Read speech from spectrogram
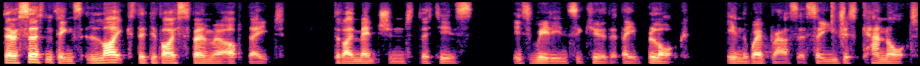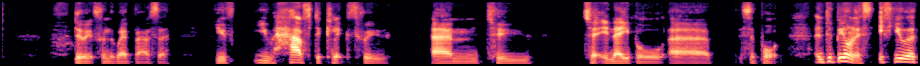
there are certain things like the device firmware update that I mentioned that is is really insecure that they block in the web browser. So you just cannot do it from the web browser. You've you have to click through um, to to enable uh, support. And to be honest, if you are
